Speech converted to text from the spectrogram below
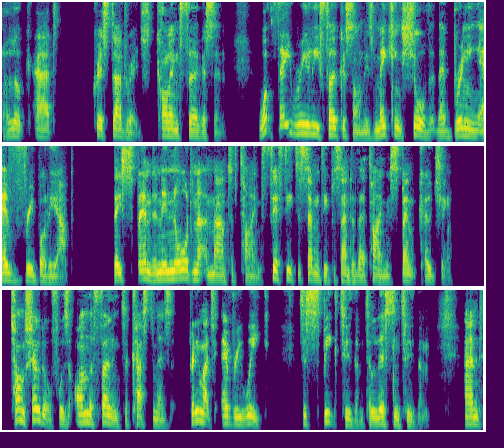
I look at Chris Duddridge, Colin Ferguson. What they really focus on is making sure that they're bringing everybody up. They spend an inordinate amount of time, 50 to 70% of their time is spent coaching. Tom Schodorf was on the phone to customers pretty much every week to speak to them, to listen to them, and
